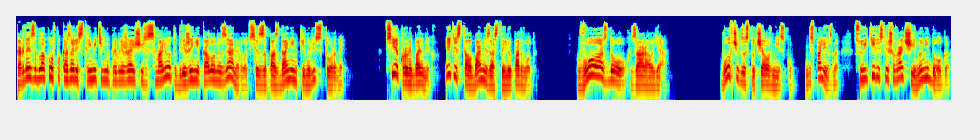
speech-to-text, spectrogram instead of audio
Когда из облаков показались стремительно приближающиеся самолеты, движение колонны замерло, все с запозданием кинулись в стороны. Все, кроме больных. Эти столбами застыли у подвод. «Воздух!» – заорал я. Вовчик застучал в миску. Бесполезно. Суетились лишь врачи, но недолго.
